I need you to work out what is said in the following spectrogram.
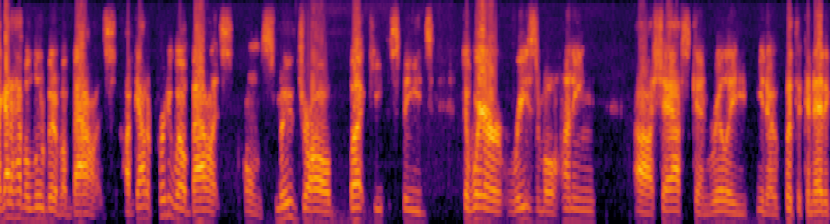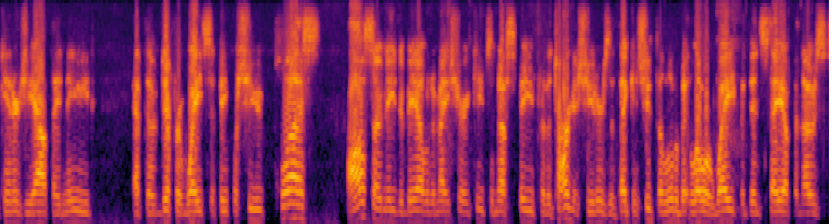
I gotta have a little bit of a balance. I've got a pretty well balance on smooth draw, but keep the speeds to where reasonable hunting uh, shafts can really you know put the kinetic energy out they need at the different weights that people shoot. Plus, I also need to be able to make sure it keeps enough speed for the target shooters that they can shoot the little bit lower weight, but then stay up in those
